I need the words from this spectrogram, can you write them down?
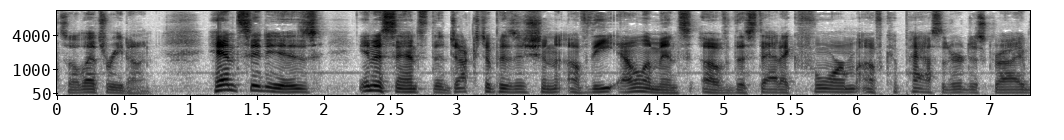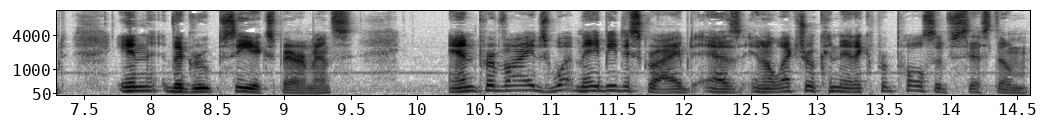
So let's read on. Hence, it is, in a sense, the juxtaposition of the elements of the static form of capacitor described in the Group C experiments, and provides what may be described as an electrokinetic propulsive system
